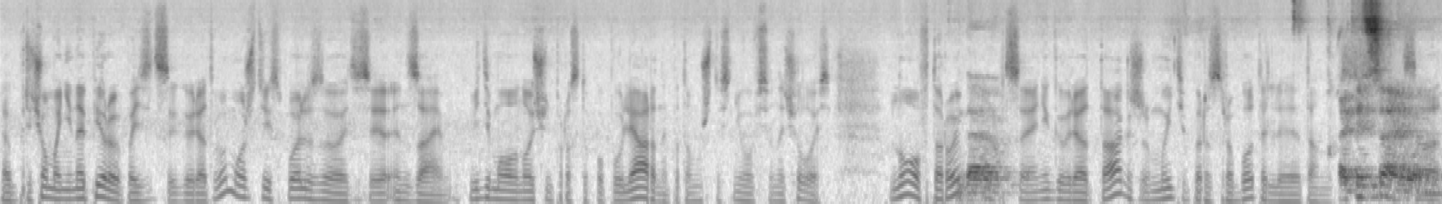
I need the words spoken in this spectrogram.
э, причем они на первой позиции говорят, вы можете использовать энзайм. Видимо, он очень просто популярный, потому что с него все началось. Но второй да. опции, они говорят, также мы типа разработали там... Официально.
